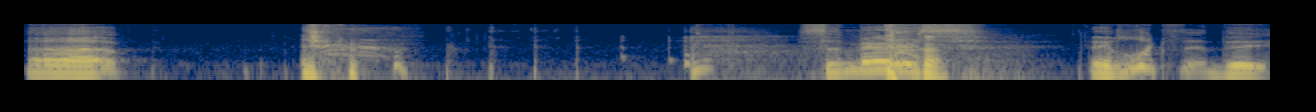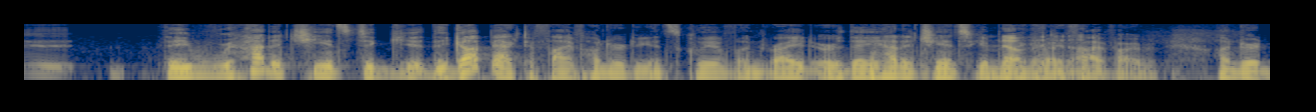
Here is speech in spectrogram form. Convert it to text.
Uh, so the Mariners, they looked the they had a chance to get they got back to 500 against Cleveland, right? Or they had a chance to get No, back to did 500.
